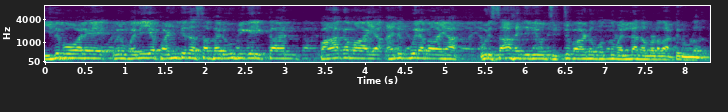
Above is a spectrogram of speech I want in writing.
ഇതുപോലെ ഒരു വലിയ പണ്ഡിത സഭ രൂപീകരിക്കാൻ പാകമായ അനുകൂലമായ ഒരു സാഹചര്യവും ചുറ്റുപാടും ഒന്നുമല്ല നമ്മുടെ നാട്ടിലുള്ളത്.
